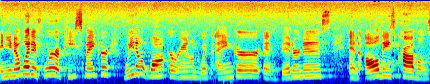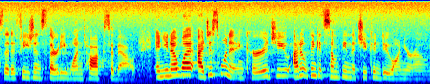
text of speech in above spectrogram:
And you know what? If we're a peacemaker, we don't walk around with anger and bitterness and all these problems that Ephesians 31 talks about. And you know what? I just want to encourage you. I don't think it's something that you can do on your own.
